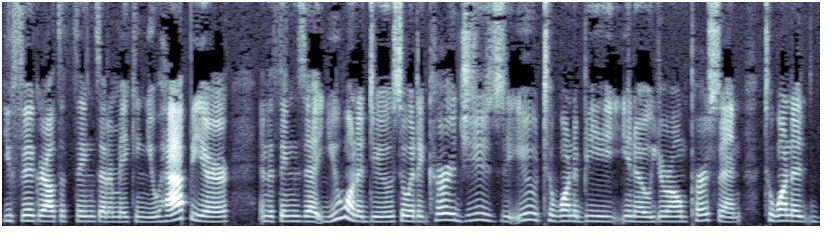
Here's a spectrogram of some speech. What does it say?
You figure out the things that are making you happier and the things that you want to do. So it encourages you to want to be, you know, your own person, to want to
